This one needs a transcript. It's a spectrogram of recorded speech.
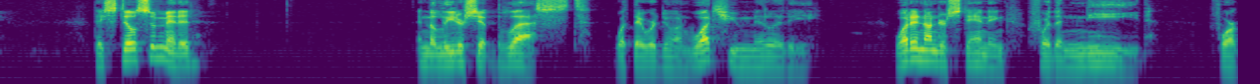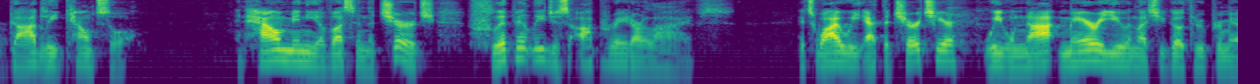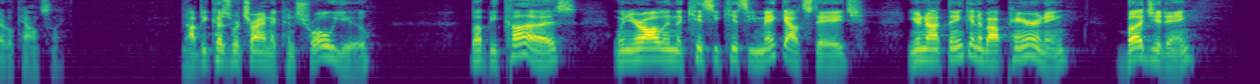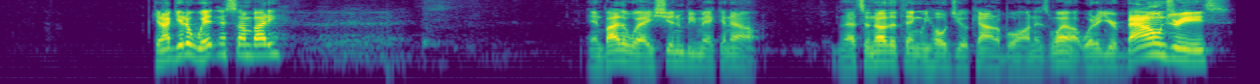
They still submitted and the leadership blessed what they were doing. What humility. What an understanding for the need for godly counsel. And how many of us in the church flippantly just operate our lives. It's why we, at the church here, we will not marry you unless you go through premarital counseling. Not because we're trying to control you, but because when you're all in the kissy kissy makeout stage, you're not thinking about parenting, budgeting. Can I get a witness, somebody? And by the way, you shouldn't be making out. And that's another thing we hold you accountable on as well. What are your boundaries?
